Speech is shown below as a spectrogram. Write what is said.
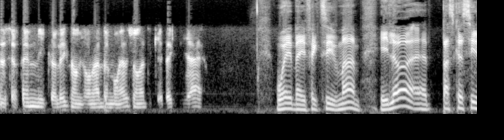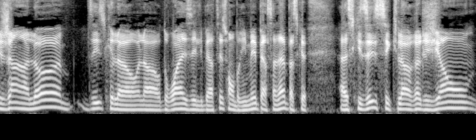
de certains de mes collègues dans le journal de Montréal, le journal du Québec hier. Oui, ben effectivement. Et là, euh, parce que ces gens-là disent que leurs droits et libertés sont brimés personnels, parce que ce qu'ils disent, c'est que leur religion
